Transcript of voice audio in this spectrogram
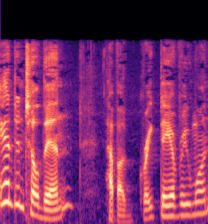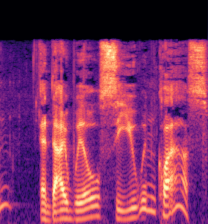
And until then, have a great day, everyone, and I will see you in class.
